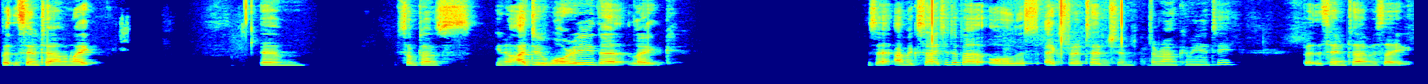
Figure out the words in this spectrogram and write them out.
But at the same time, I'm like, um, sometimes, you know, I do worry that like, is that I'm excited about all this extra attention around community, but at the same time, it's like,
